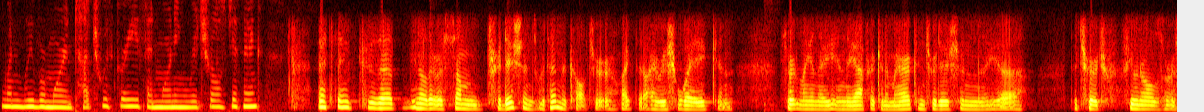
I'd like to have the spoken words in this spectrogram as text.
when we were more in touch with grief and mourning rituals, do you think? I think that you know there are some traditions within the culture, like the Irish wake, and certainly in the in the African American tradition, the uh, the church funerals are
